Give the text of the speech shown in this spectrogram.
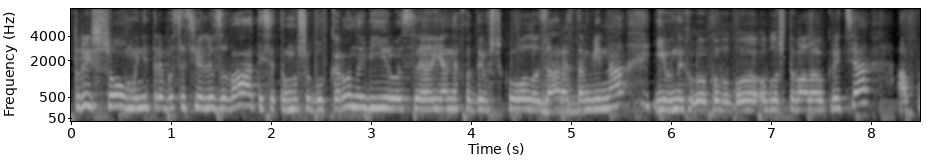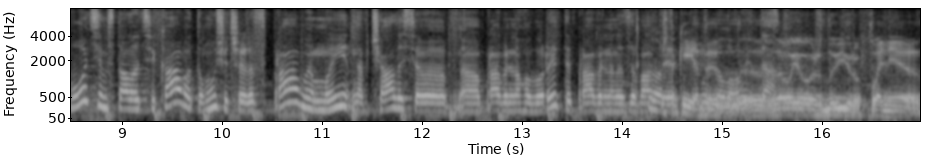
прийшов, мені треба соціалізуватися, тому що був коронавірус, е, я не ходив в школу. Зараз там війна, і в них е, облаштували укриття. А потім стало цікаво, тому що через справи ми навчалися е, правильно говорити, правильно називати Ну, ж таки, термінологію. Да. завоюєш довіру в плані, е,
